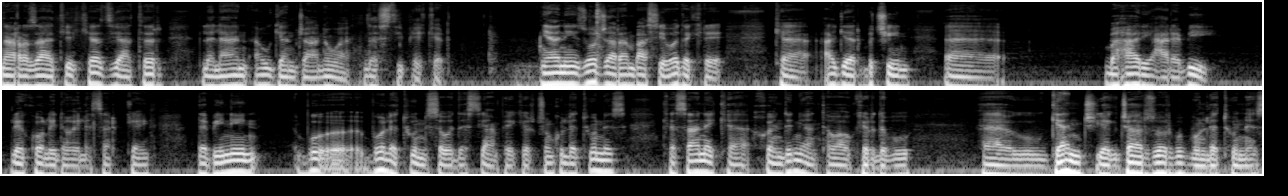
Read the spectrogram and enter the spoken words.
ناڕەزایەتیەکە زیاتر لەلایەن ئەو گەنجانەوە دەستی پێکرد ینی زۆر جاران باسیەوە دەکرێت کە ئەگەر بچین بەهاری عەربی لێکۆڵینەوەی لەسەر بکەین دەبینین بۆ لە تونسەوە دەستیان پێکرد چونکو لە تونس کەسانێک کە خوێندنیان تەواو کردبوو گەنج یەکجار زۆر ببوون لە تونس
